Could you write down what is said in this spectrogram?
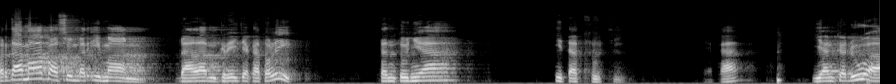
Pertama apa sumber iman dalam gereja Katolik? Tentunya kitab suci. kan? Yang kedua,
